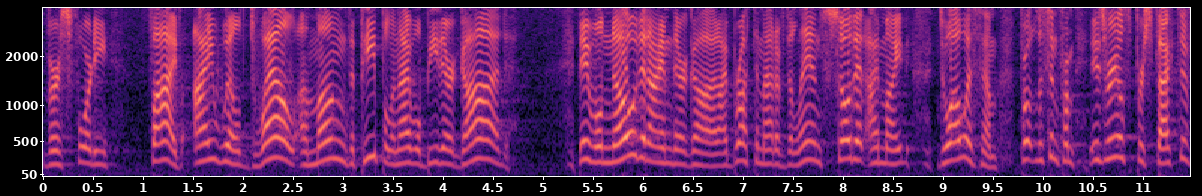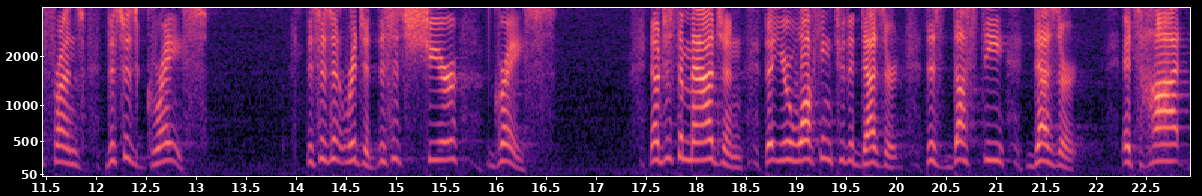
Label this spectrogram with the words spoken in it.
Verse 45, I will dwell among the people and I will be their God. They will know that I am their God. I brought them out of the land so that I might dwell with them. For, listen, from Israel's perspective, friends, this is grace. This isn't rigid, this is sheer grace. Now, just imagine that you're walking through the desert, this dusty desert. It's hot.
